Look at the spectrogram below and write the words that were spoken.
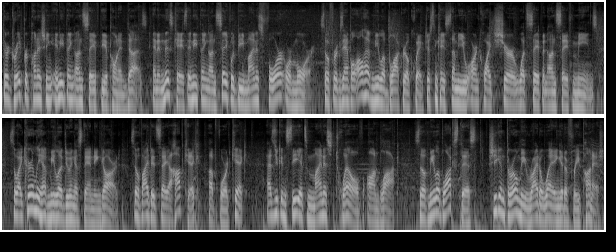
they're great for punishing anything unsafe the opponent does. And in this case, anything unsafe would be minus 4 or more. So for example, I'll have Mila block real quick, just in case some of you aren't quite sure what safe and unsafe means. So I currently have Mila doing a standing guard. So if I did say a hop kick, up forward kick, as you can see it's minus 12 on block. So if Mila blocks this, she can throw me right away and get a free punish.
